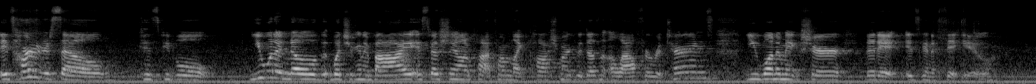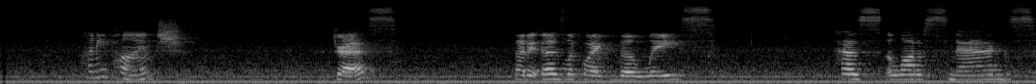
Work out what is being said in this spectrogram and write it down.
it's harder to sell because people you want to know what you're going to buy, especially on a platform like Poshmark that doesn't allow for returns. You want to make sure that it is going to fit you. Honey Punch dress, but it does look like the lace has a lot of snags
